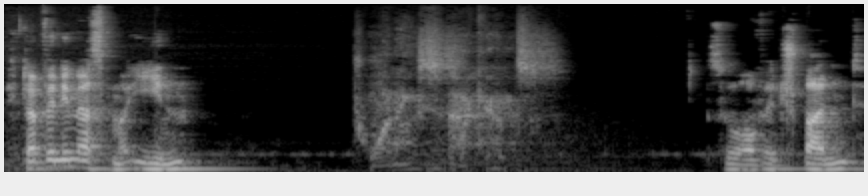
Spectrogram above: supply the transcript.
Ich glaube, wir nehmen erstmal ihn. 20 seconds. So auf entspannt.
